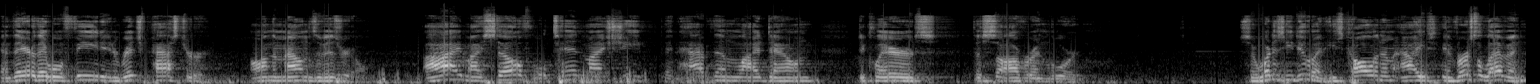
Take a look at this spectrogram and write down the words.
and there they will feed in rich pasture on the mountains of Israel. I myself will tend my sheep and have them lie down, declares the sovereign Lord. So, what is he doing? He's calling them out. In verse 11,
